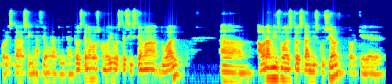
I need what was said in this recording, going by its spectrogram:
por esta asignación gratuita. Entonces tenemos, como digo, este sistema dual. Ah, ahora mismo esto está en discusión porque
